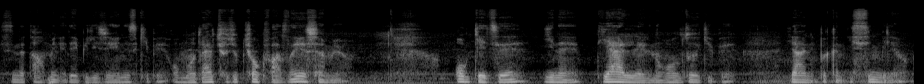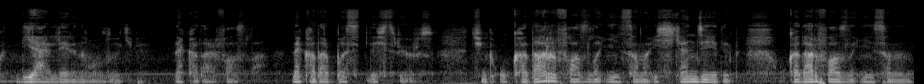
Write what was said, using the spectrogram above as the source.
sizin de tahmin edebileceğiniz gibi o model çocuk çok fazla yaşamıyor. O gece yine diğerlerine olduğu gibi yani bakın isim bile yok. Diğerlerine olduğu gibi ne kadar fazla ne kadar basitleştiriyoruz. Çünkü o kadar fazla insana işkence edip o kadar fazla insanın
